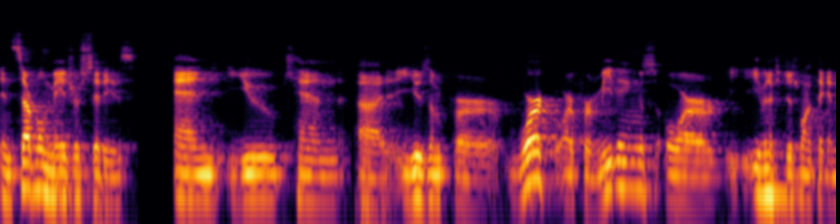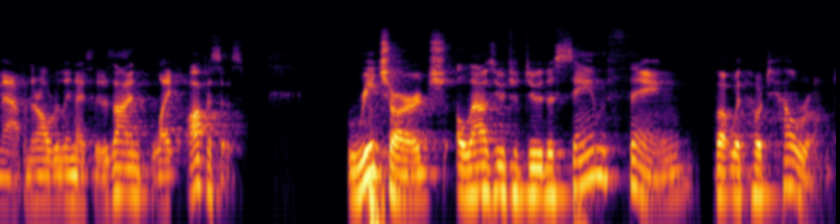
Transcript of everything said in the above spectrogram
in several major cities, and you can uh, use them for work or for meetings, or even if you just want to take a nap. And they're all really nicely designed, like offices. Recharge allows you to do the same thing, but with hotel rooms.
